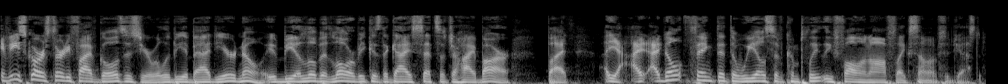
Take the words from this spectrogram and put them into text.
if he scores 35 goals this year, will it be a bad year? No, it'd be a little bit lower because the guy set such a high bar. But Uh, yeah, I, I don't think that the wheels have completely fallen off like some have suggested.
